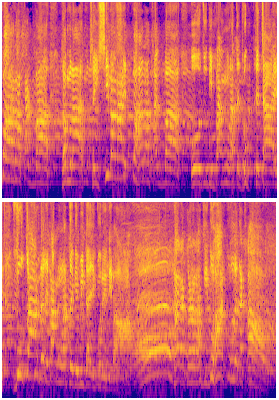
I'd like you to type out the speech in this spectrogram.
পাহারা থাকবা, তোমরা সেই সীমানায় পাহারা থাকবা। ও যদি বাংলাতে ঢুকতে চায়, জুতা মেরে বাংলা থেকে বিদায় করে দিবা। কারা কারা রাজি? দুহাত তুলে দেখাও।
